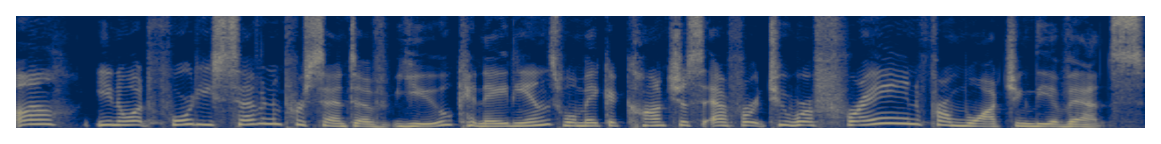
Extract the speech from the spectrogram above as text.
well, you know what? 47% of you Canadians will make a conscious effort to refrain from watching the events.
